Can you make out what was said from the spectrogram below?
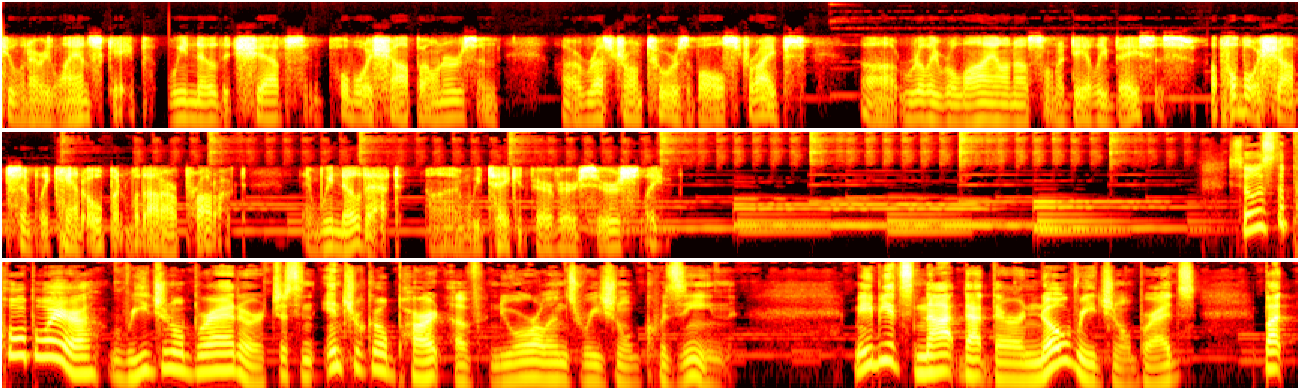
culinary landscape. We know that chefs and po' boy shop owners and uh, restaurateurs of all stripes uh, really rely on us on a daily basis. A po' boy shop simply can't open without our product, and we know that, uh, and we take it very, very seriously. So, is the po' boy a regional bread or just an integral part of New Orleans regional cuisine? Maybe it's not that there are no regional breads, but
